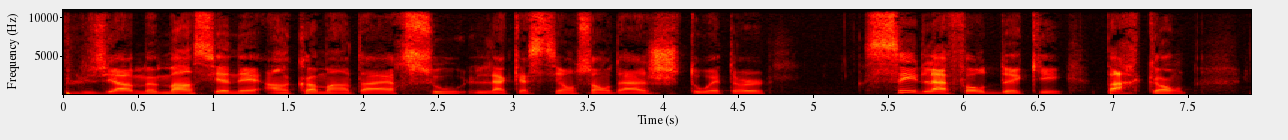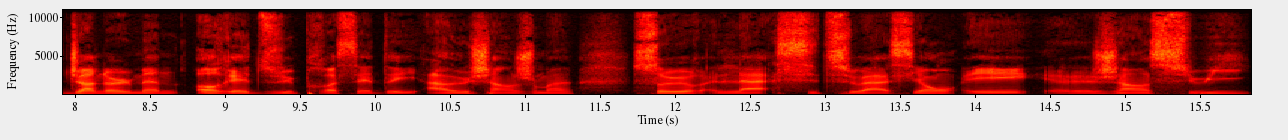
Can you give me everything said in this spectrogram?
plusieurs me mentionnaient en commentaire sous la question sondage Twitter. C'est de la faute de qui? Par contre, John Herman aurait dû procéder à un changement sur la situation et euh, j'en suis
